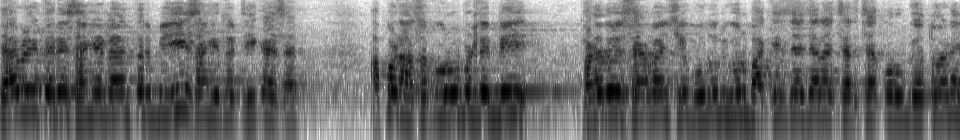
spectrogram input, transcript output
त्यावेळी त्याने सांगितल्यानंतर मीही सांगितलं ठीक आहे साहेब. आपण असं करू म्हटले. मी फडणवीस साहेबांशी बोलून घेऊन बाकीच्या जरा चर्चा करून घेतो आणि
